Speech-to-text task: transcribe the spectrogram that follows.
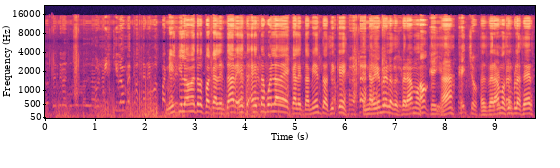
No tendrás una Con mil kilómetros tenemos para mil calentar. kilómetros para calentar. Esta, esta fue la de calentamiento, así que en noviembre los esperamos. Ok, ¿Ah? hecho. Los esperamos, está. un placer.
